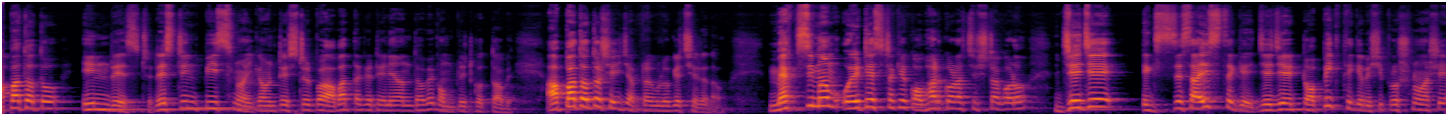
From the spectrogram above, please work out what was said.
আপাতত in rest rest in peace নয়, কারণ টেস্টের পর আবার তাকে টেনে আনতে হবে কমপ্লিট করতে হবে। আপাতত সেই চ্যাপ্টারগুলোকে ছেড়ে দাও। ম্যাক্সিমাম ওয়েটেজটাকে কভার করার চেষ্টা করো। যে যে এক্সারসাইজ থেকে, যে যে টপিক থেকে বেশি প্রশ্ন আসে,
